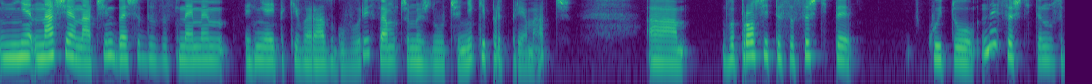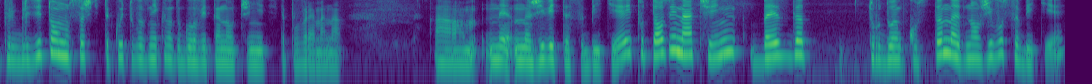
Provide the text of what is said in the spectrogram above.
не, нашия начин беше да заснемем едни и такива разговори, само че между ученик и предприемач. А, въпросите са същите, които, не същите, но са приблизително същите, които възникнат в главите на учениците по време на, а, на, на живите събития. И по този начин, без да трудоемкостта на едно живо събитие,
